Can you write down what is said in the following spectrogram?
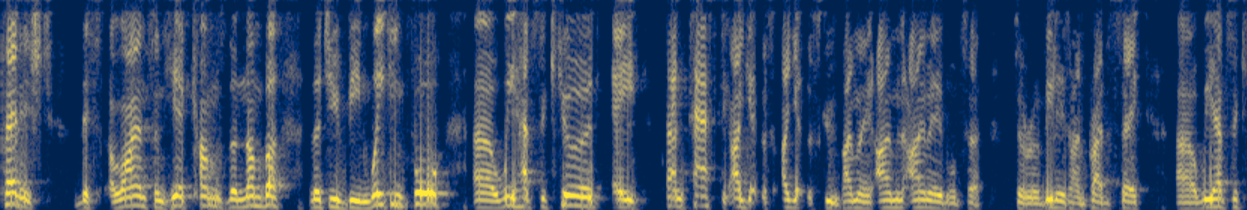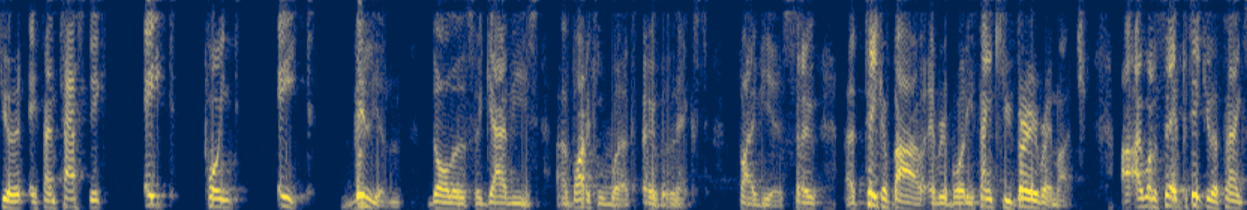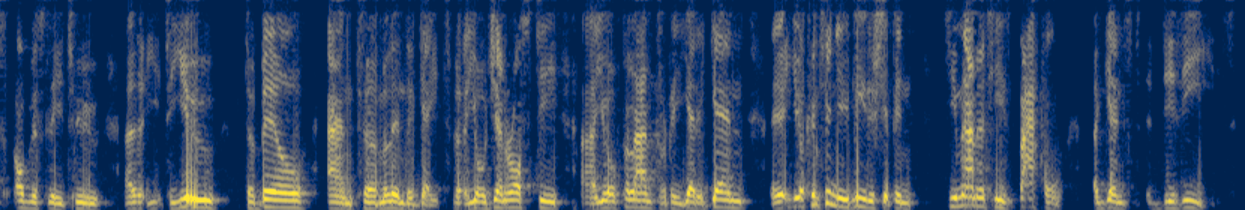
replenished this alliance. And here comes the number that you've been waiting for. Uh, we have secured a fantastic, I get this, I get the scoop. I'm, a, I'm, I'm able to, to reveal it. I'm proud to say uh, we have secured a fantastic 8.8 billion dollars for Gavi's uh, vital work over the next five years. So uh, take a bow, everybody. Thank you very, very much. I, I want to say a particular thanks, obviously, to uh, to you, to Bill, and to Melinda Gates for your generosity, uh, your philanthropy yet again, uh, your continued leadership in humanity's battle against disease.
